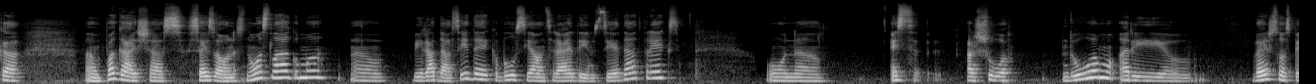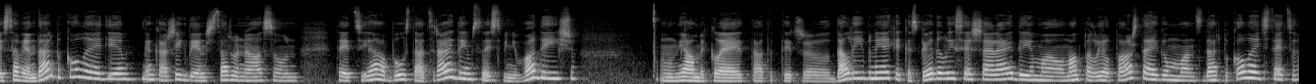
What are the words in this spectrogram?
ka um, pagājušās sezonas noslēgumā um, bija radās ideja, ka būs jauns raidījums dziedāt prieks. Un, uh, es ar šo domu arī uh, vērsos pie saviem darba kolēģiem, vienkārši ikdienas sarunās, un teicu, jā, būs tāds raidījums, es viņu vadīšu. Un jāmeklē, tātad ir uh, dalībnieki, kas piedalīsies šajā raidījumā. Man par lielu pārsteigumu mans darba kolēģis teica,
